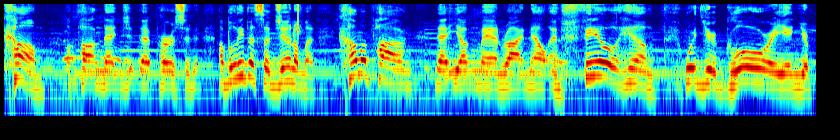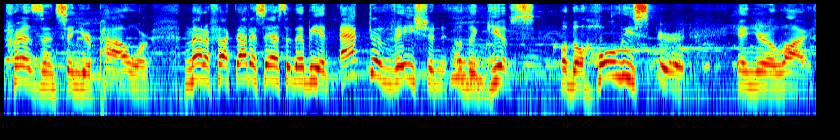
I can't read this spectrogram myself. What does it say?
come upon that, that person. I believe it's a gentleman. Come upon that young man right now and fill him with your glory and your presence and your power. Matter of fact, I just ask that there be an activation of the gifts of the Holy Spirit in your life.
